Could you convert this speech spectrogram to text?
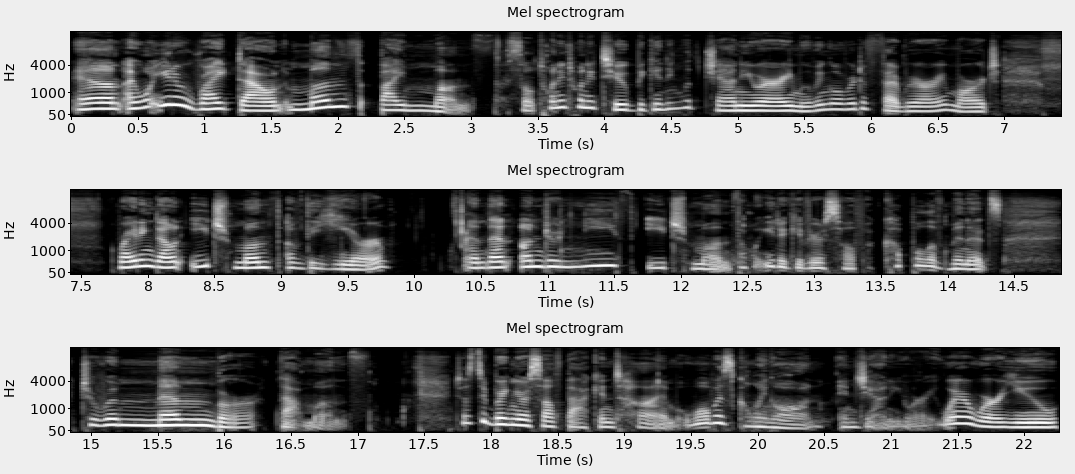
And I want you to write down month by month. So, 2022, beginning with January, moving over to February, March writing down each month of the year. And then underneath each month, I want you to give yourself a couple of minutes to remember that month. Just to bring yourself back in time. What was going on in January? Where were you?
